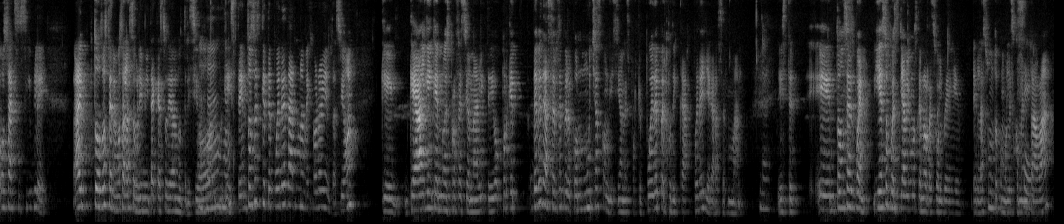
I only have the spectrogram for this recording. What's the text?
o sea, accesible. Hay, todos tenemos a la sobrinita que ha estudiado nutrición, Ujú, ujú. este, entonces que te puede dar una mejor orientación que, que alguien que no es profesional y te digo, porque debe de hacerse pero con muchas condiciones, porque puede perjudicar, puede llegar a ser malo. Este, entonces, bueno, y eso pues ya vimos que no resuelve el asunto, como les comentaba.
